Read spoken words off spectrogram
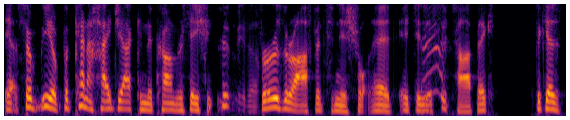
Yeah, so you know, but kind of hijacking the conversation further off its initial eh, its, its initial yeah. topic, because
